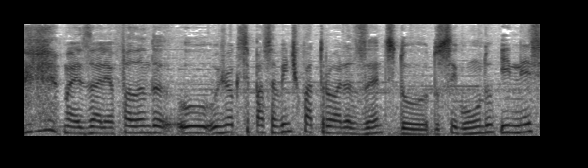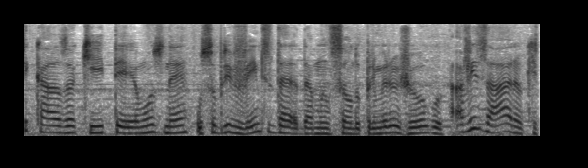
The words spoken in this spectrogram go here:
Mas olha, falando, o, o jogo se passa 24 horas antes do, do segundo, e nesse caso aqui temos, né, os sobreviventes da, da mansão do primeiro jogo avisaram que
